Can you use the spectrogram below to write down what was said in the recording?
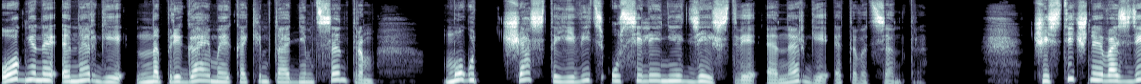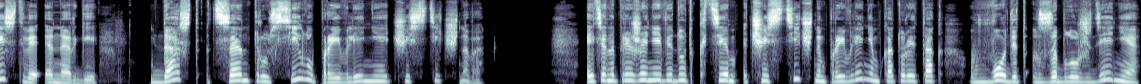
Огненные энергии, напрягаемые каким-то одним центром, могут часто явить усиление действия энергии этого центра. Частичное воздействие энергии даст центру силу проявления частичного. Эти напряжения ведут к тем частичным проявлениям, которые так вводят в заблуждение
